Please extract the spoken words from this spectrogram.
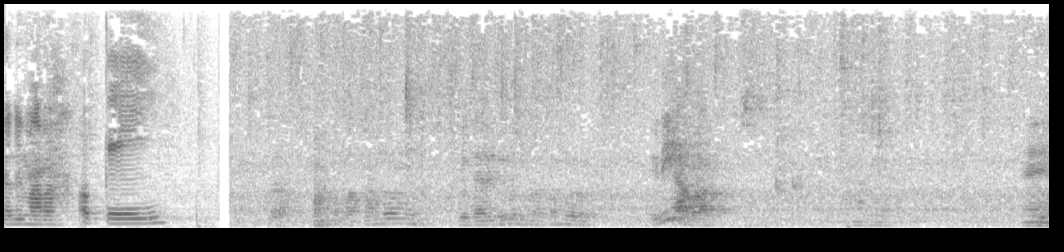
Tadi marah. Oke. Makan dong. Gue cari dulu makan dulu. Ini apa? Nih,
